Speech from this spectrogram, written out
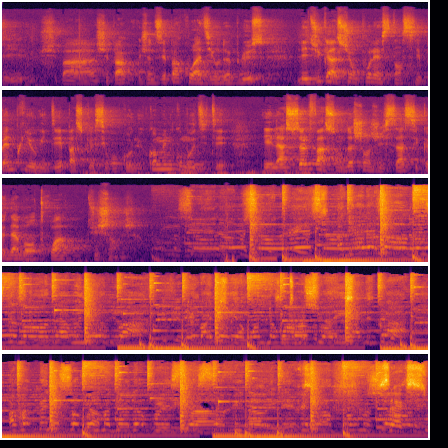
je, pas, je, sais pas, je ne sais pas quoi dire de plus. L'éducation, pour l'instant, ce n'est pas une priorité parce que c'est reconnu comme une commodité. Et la seule façon de changer ça, c'est que d'abord, toi, tu changes. Sex,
